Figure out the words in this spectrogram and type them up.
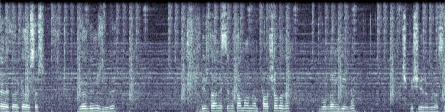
Evet arkadaşlar gördüğünüz gibi bir tanesini tamamen parçaladı. Buradan girdi. Çıkış yeri burası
